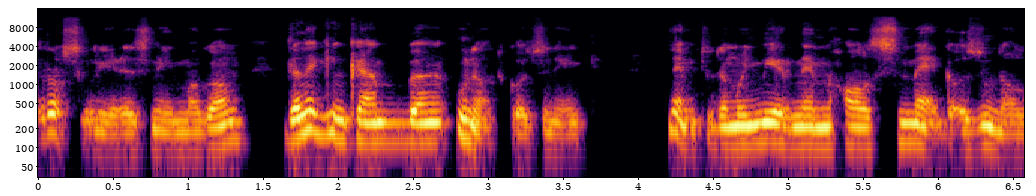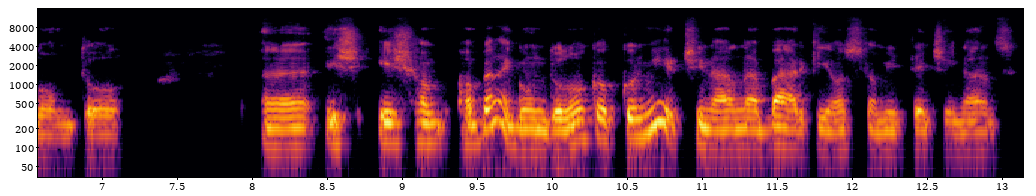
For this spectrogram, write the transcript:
rosszul érezném magam, de leginkább unatkoznék. Nem tudom, hogy miért nem halsz meg az unalomtól. És, és ha, ha belegondolok, akkor miért csinálná bárki azt, amit te csinálsz?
